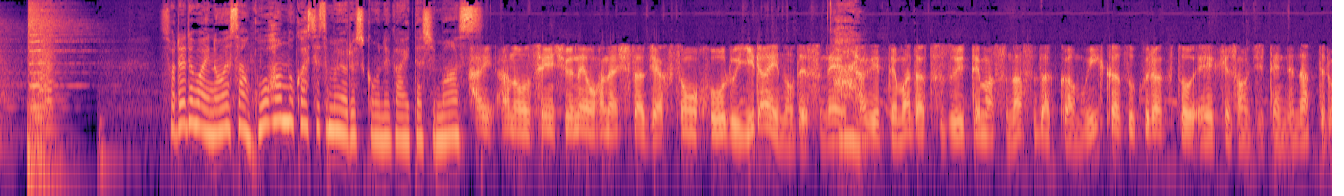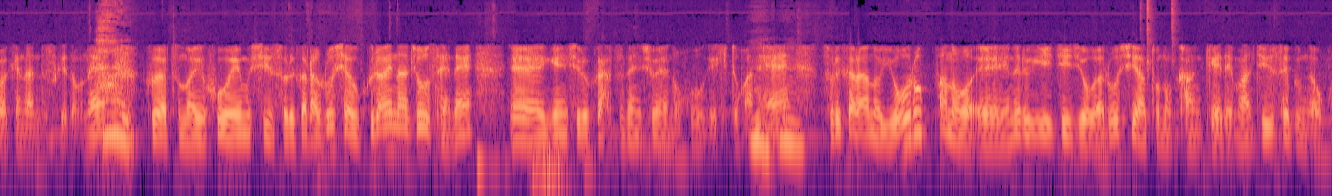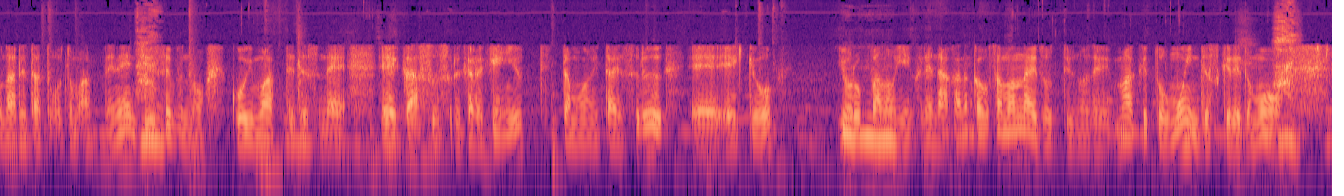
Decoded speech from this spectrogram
それでは井上さん、後半の解説もよろしくお願いいたします。はい、あの、先週ね、お話したジャクソンホール以来のですね、はい、下げてまだ続いてます、ナスダックは6日続落と、えー、今朝の時点でなってるわけなんですけどもね、はい、9月の FOMC、それからロシア・ウクライナ情勢ね、えー、原子力発電所への砲撃とかね、うんうん、それからあのヨーロッパの、えー、エネルギー事情がロシアとの関係で、まあ、G7 が行われたということもあってね、はい、G7 の合意もあってですね、えー、ガス、それから原原油といったものに対する、えー、影響ヨーロッパのインフレ、なかなか収まらないぞっていうので、マーケット重いんですけれども、はい、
